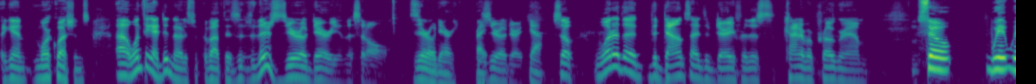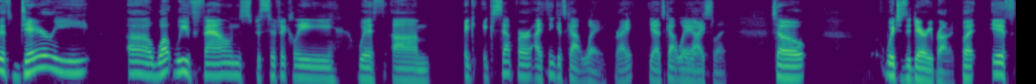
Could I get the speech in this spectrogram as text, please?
again, more questions. Uh, one thing I did notice about this is there's zero dairy in this at all. Zero dairy. Right. Zero dairy. Yeah. So, what are the the downsides of dairy for this kind of a program? So, with with dairy, uh, what we've found specifically with, um, except for I think it's got whey, right? Yeah, it's got whey, whey isolate. So, which is a dairy product, but if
